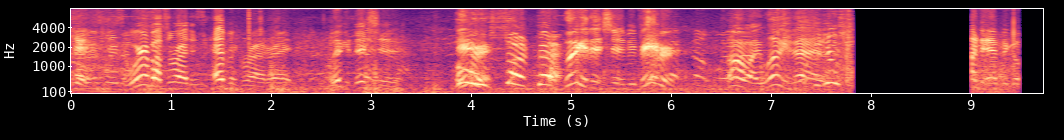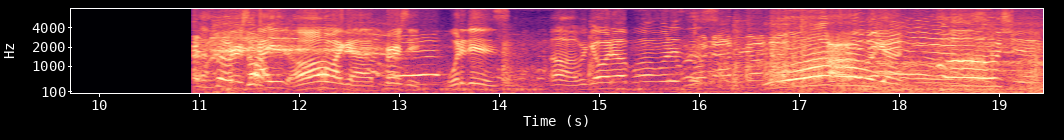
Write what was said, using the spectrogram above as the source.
Okay, so we're about to ride this epic ride, right? Look at this shit. Beaver! Who said that? Look at this shit, Beaver! Oh my, look at that. You On to epic. Uh, Percy, how you, oh my god, Percy, what it is. Oh, we're going up, oh, what is this? Whoa, oh my god. Oh shit.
